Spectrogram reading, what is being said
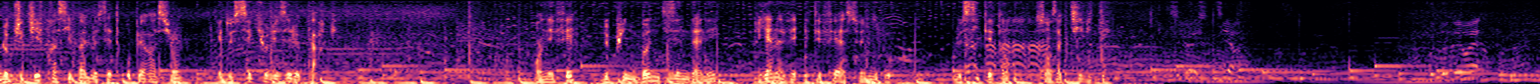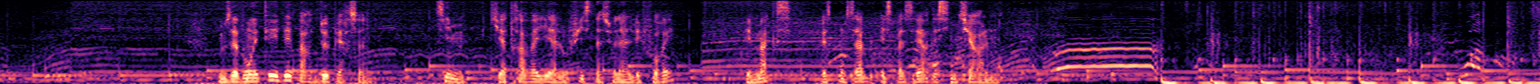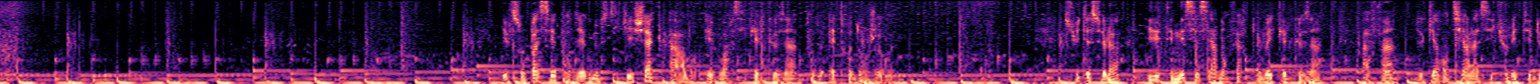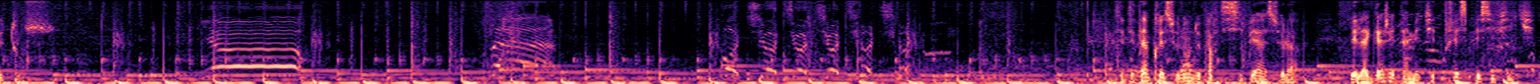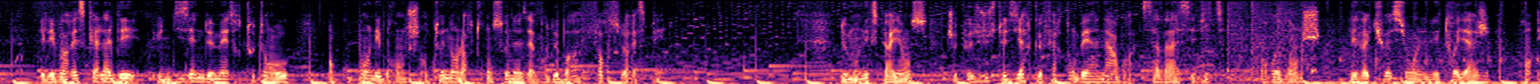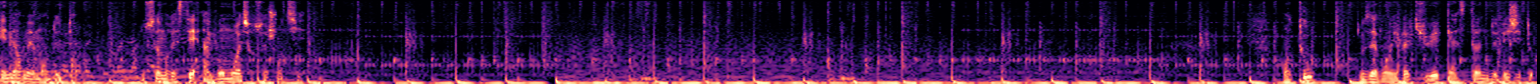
L'objectif principal de cette opération est de sécuriser le parc. En effet, depuis une bonne dizaine d'années, rien n'avait été fait à ce niveau, le site étant sans activité. Nous avons été aidés par deux personnes. Tim, qui a travaillé à l'Office national des forêts, et Max, responsable espace vert des cimetières allemands. Ils sont passés pour diagnostiquer chaque arbre et voir si quelques-uns pourraient être dangereux. Suite à cela, il était nécessaire d'en faire tomber quelques-uns afin de garantir la sécurité de tous. C'était impressionnant de participer à cela. L'élagage est un métier très spécifique et les voir escalader une dizaine de mètres tout en haut en coupant les branches en tenant leur tronçonneuse à bout de bras force le respect. De mon expérience, je peux juste dire que faire tomber un arbre, ça va assez vite. En revanche, l'évacuation et le nettoyage prend énormément de temps. Nous sommes restés un bon mois sur ce chantier. En tout, nous avons évacué 15 tonnes de végétaux.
